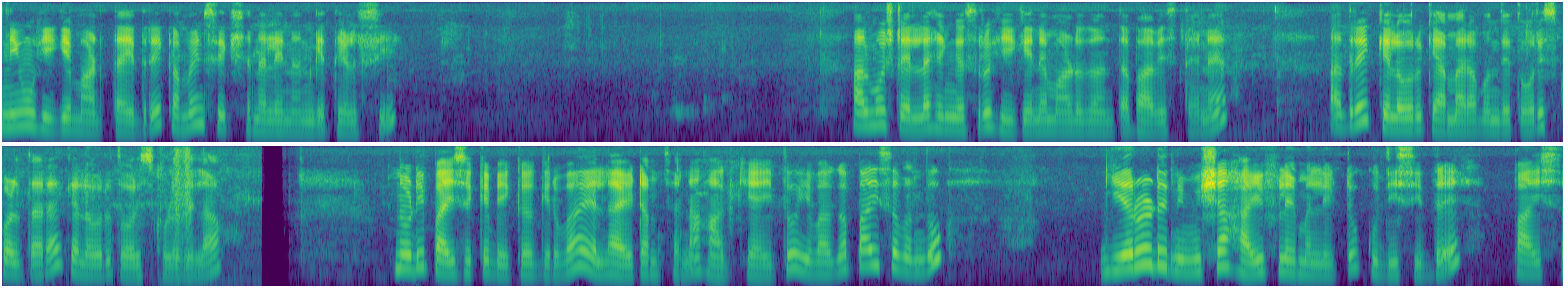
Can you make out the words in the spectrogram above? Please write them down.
ನೀವು ಹೀಗೆ ಮಾಡ್ತಾಯಿದ್ರೆ ಕಮೆಂಟ್ ಸೆಕ್ಷನಲ್ಲಿ ನನಗೆ ತಿಳಿಸಿ. ಆಲ್ಮೋಸ್ಟ್ ಎಲ್ಲ ಹೆಂಗಸರು ಹೀಗೇ ಮಾಡೋದು ಅಂತ ಭಾವಿಸ್ತೇನೆ. ಆದರೆ ಕೆಲವರು ಕ್ಯಾಮರಾ ಮುಂದೆ ತೋರಿಸ್ಕೊಳ್ತಾರೆ, ಕೆಲವರು ತೋರಿಸ್ಕೊಳ್ಳೋದಿಲ್ಲ. ನೋಡಿ, ಪಾಯಸಕ್ಕೆ ಬೇಕಾಗಿರುವ ಎಲ್ಲ ಐಟಮ್ಸನ್ನು ಹಾಕಿ ಆಯಿತು. ಇವಾಗ ಪಾಯಸ ಒಂದು ಎರಡು ನಿಮಿಷ ಹೈ ಫ್ಲೇಮಲ್ಲಿಟ್ಟು ಕುದಿಸಿದರೆ ಪಾಯಸ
